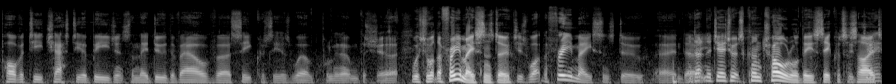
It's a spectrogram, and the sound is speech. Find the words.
poverty, chastity, obedience, and they do the vow of uh, secrecy as well, pulling open the shirt, Which is what the Freemasons do. which is what the Freemasons do. And uh, Don't the Jesuits control all these secret the societies?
